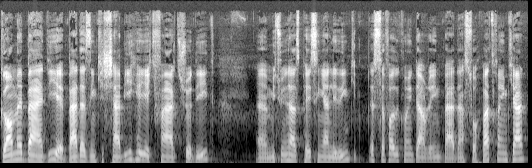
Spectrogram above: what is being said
گام بعدیه بعد از اینکه شبیه یک فرد شدید می‌تونید از pacing and leading استفاده کنید. در این بعدا صحبت خواهیم کرد.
